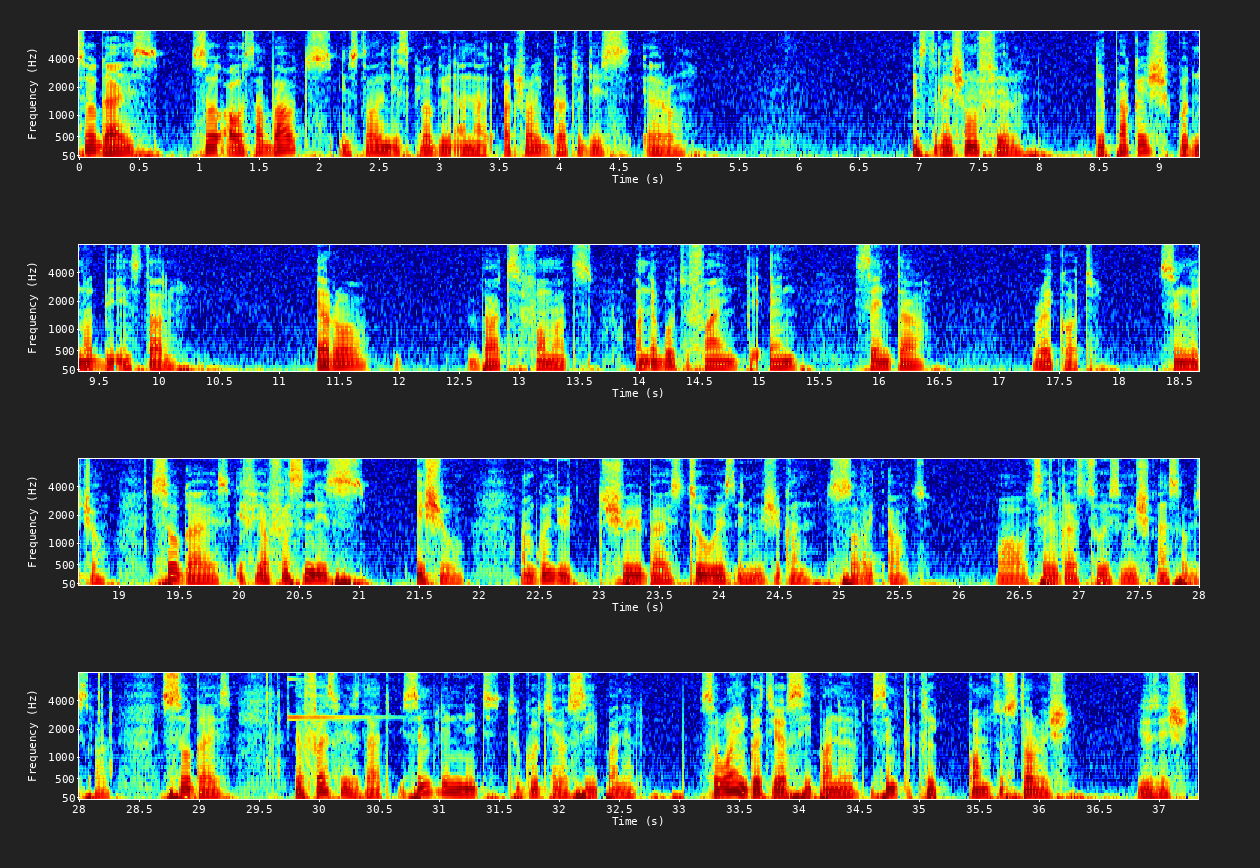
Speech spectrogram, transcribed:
so guys so I was about installing this plugin and I actually got this error. Installation failed. The package could not be installed. Error bad format unable to find the end center record signature. So guys if you are facing this issue i'm going to show you guys two ways in which you can solve it out I'll tell you guys two ways in which you can solve this out so guys the first way is that you simply need to go to your cPanel so when you go to your cPanel you simply click come to storage usage.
